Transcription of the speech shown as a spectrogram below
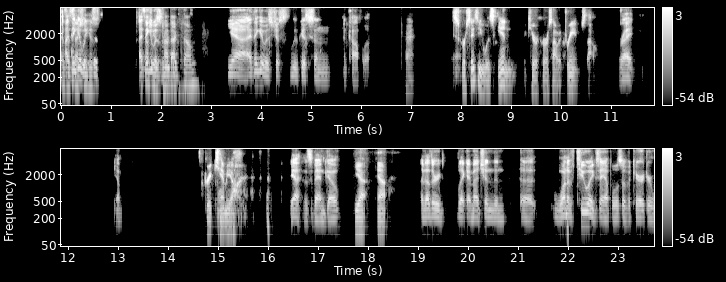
As I think it was. his- just- I think it essentially his was comeback Lucas. film. Yeah, I think it was just Lucas and and Coppola. Yeah. Scorsese was in Akira Kurosawa Dreams, though. Right. Yep. Great cameo. Yeah, it's Van Gogh. yeah, yeah. Another, like I mentioned, and uh, one of two examples of a character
